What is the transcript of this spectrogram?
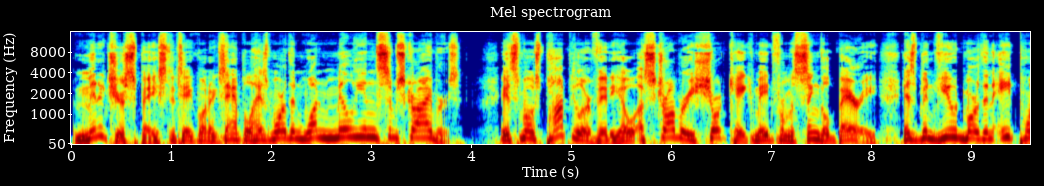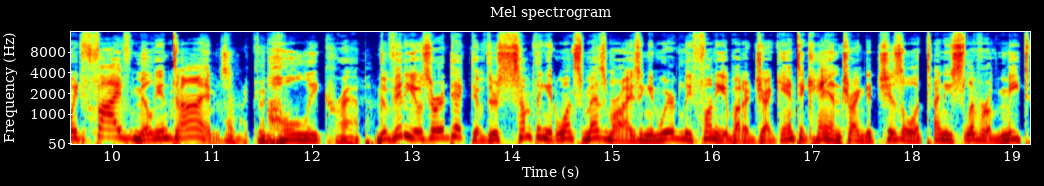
miniature space to take one example has more than 1 million subscribers its most popular video a strawberry shortcake made from a single berry has been viewed more than 8.5 million times Oh my goodness. Holy crap! the videos are addictive. There's something at once mesmerizing and weirdly funny about a gigantic hand trying to chisel a tiny sliver of meat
